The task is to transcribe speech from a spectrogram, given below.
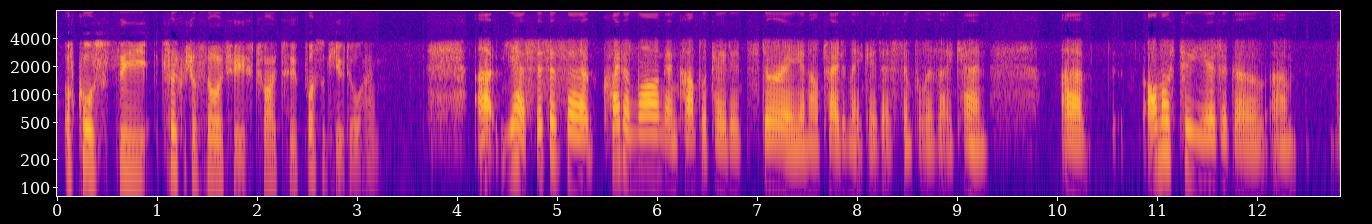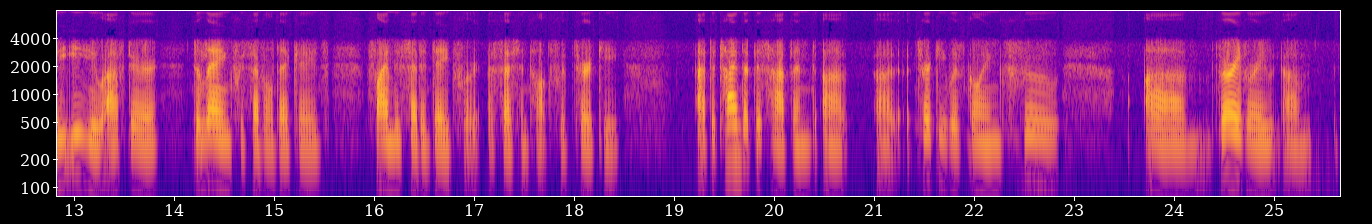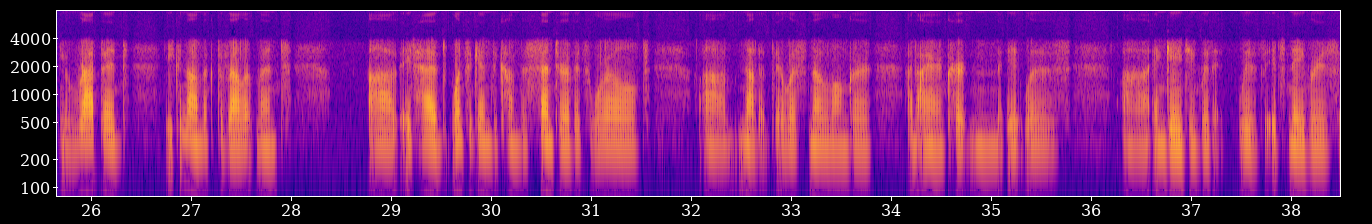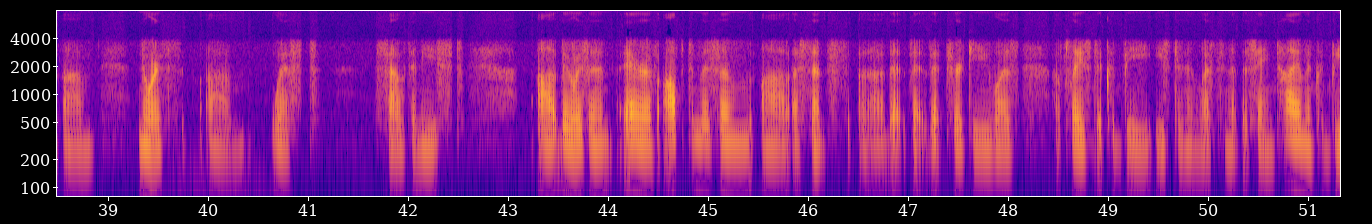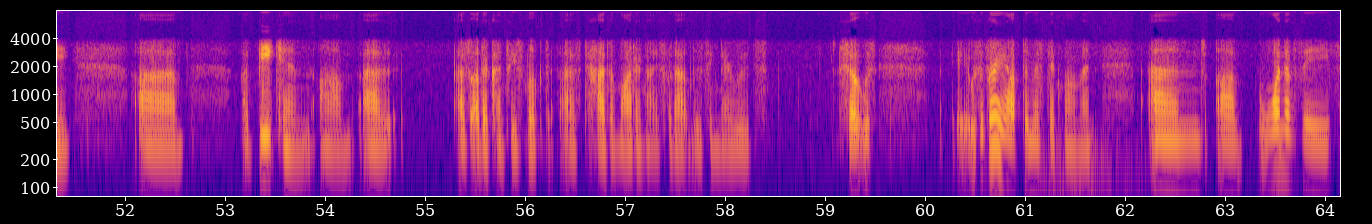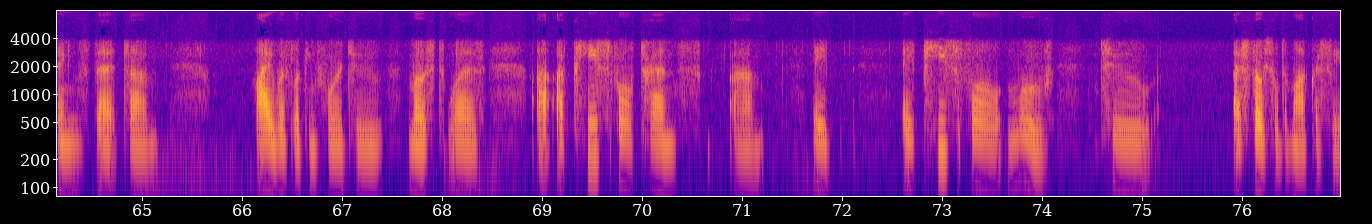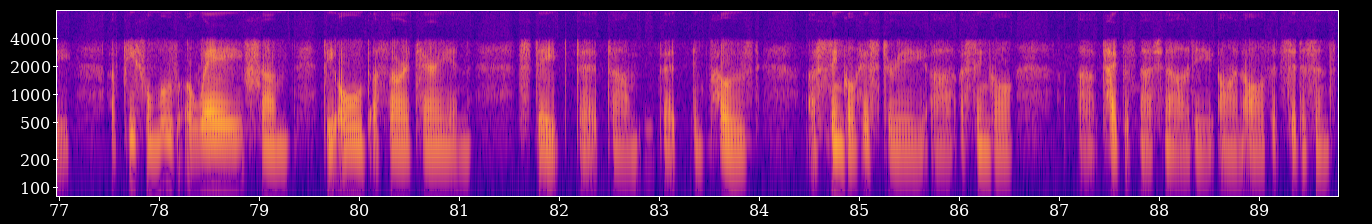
Of course, the Turkish authorities tried to prosecute Orhan. Uh, yes, this is a, quite a long and complicated story, and I'll try to make it as simple as I can. Uh, almost two years ago, um, the EU, after delaying for several decades, finally set a date for accession talks with Turkey. At the time that this happened, uh, uh, Turkey was going through um, very, very um, you know, rapid economic development. Uh, it had once again become the center of its world. Um, now that there was no longer an Iron Curtain, it was uh, engaging with it, with its neighbors, um, north, um, west, south, and east. Uh, there was an air of optimism, uh, a sense uh, that, that, that Turkey was a place that could be eastern and western at the same time. It could be um, a beacon um, as, as other countries looked as to how to modernize without losing their roots. So it was it was a very optimistic moment, and um, one of the things that um, I was looking forward to most was uh, a peaceful trans um, a a peaceful move to a social democracy, a peaceful move away from the old authoritarian state that um, that imposed a single history, uh, a single uh, type of nationality on all of its citizens,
